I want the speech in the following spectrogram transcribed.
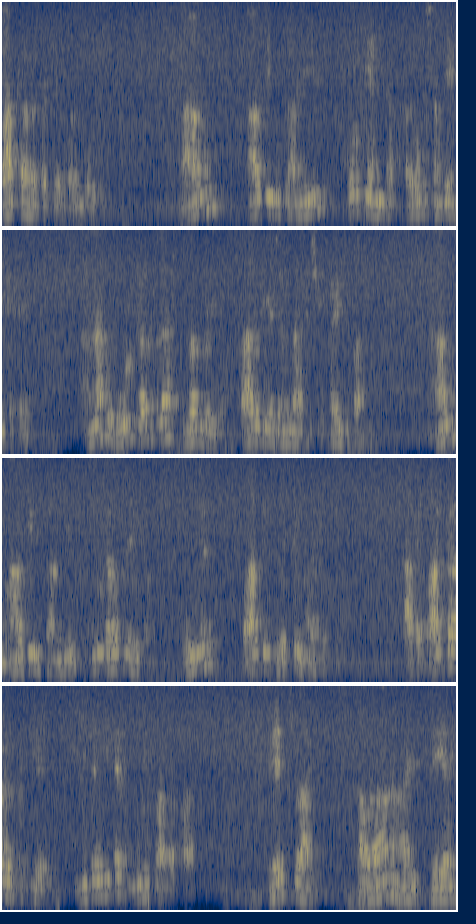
வாக்காளர் பட்டியல் வரும்போது நானும் அதிமுக அணியும் போட்டி அணிதான். அது ஒன்றும் சந்தேகம் கிடையாது. ஆனால் ஒரு கருத்துல உடன்படிக்கும் பாரதிய ஜனதா கட்சியை கழித்து பார்க்கணும் நானும் அதிமுக அணியும் ஒரு கருத்துல இருக்கிறோம் ஒன்று வாக்குக்கு நடக்கக்கூடாது அந்த வாக்காளர் பட்டியல் மிக மிக உன்னிப்பாக பார்த்து பேச்சுவாக தவறான ஆள் பெயரை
